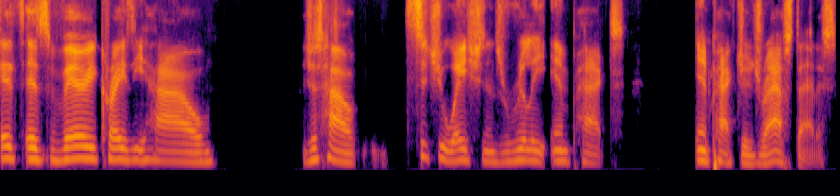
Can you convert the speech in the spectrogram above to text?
it's it's very crazy how just how situations really impact impact your draft status.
